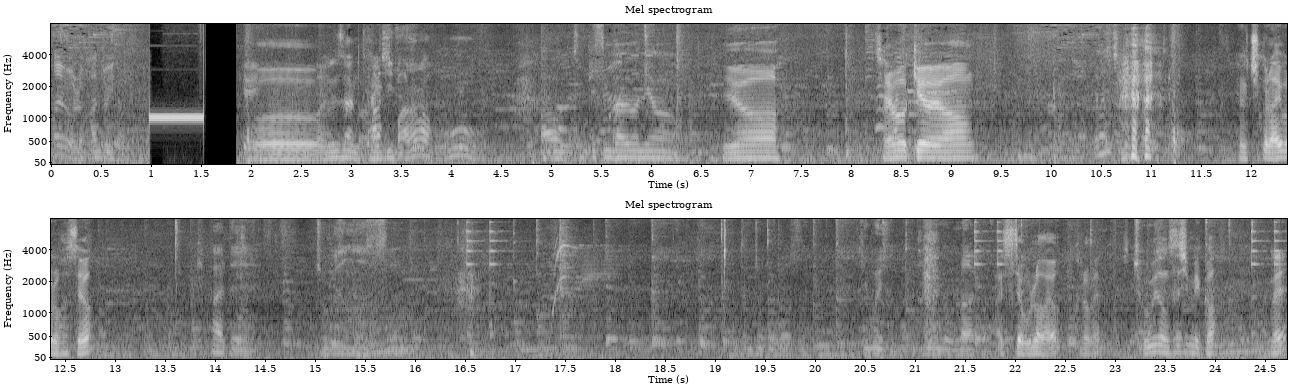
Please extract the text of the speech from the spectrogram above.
사람이 원래 관종이잖아. 오, 윤산 달기 말하라고. 아, 재밌습니다, 현이 형. 이야, 잘 먹을게요, 형. 형 축구 라이브로 봤어요? 힙할 때 조규성 선수 쓰는데 동점골 넣어서 기분이 좋네요. 체력이 올라갈 것 같아요. 아, 진짜 올라가요? 그러면? 조유성 쓰십니까? 네?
